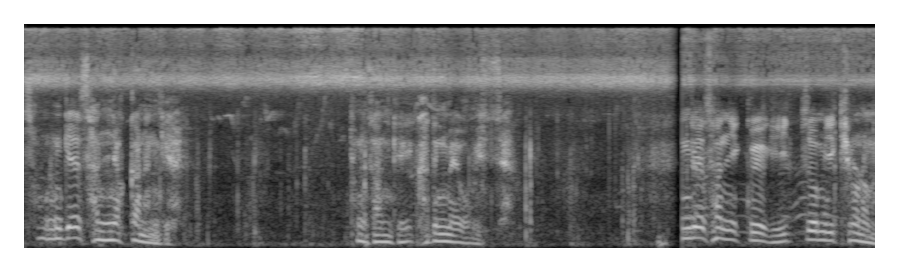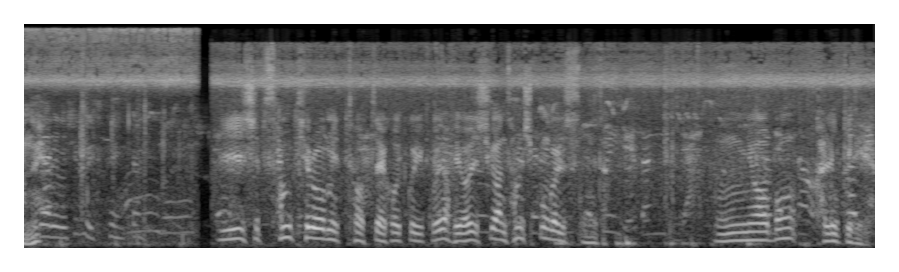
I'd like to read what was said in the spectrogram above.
청계산역 가는 길. 등산객이 가득 메우고 있어요. 청계산 입구역이 2.2km 남았네. 23km째 걷고 있고요. 10시간 30분 걸렸습니다. 웅여봉 갈림길이에요.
